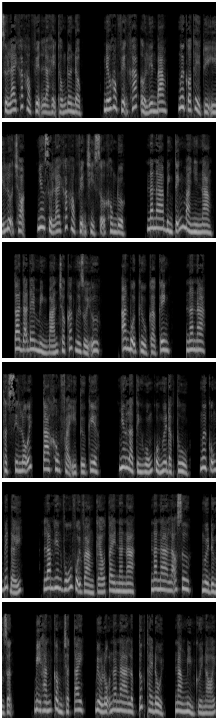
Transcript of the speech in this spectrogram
Sử Lai Khắc học viện là hệ thống đơn độc. Nếu học viện khác ở liên bang, ngươi có thể tùy ý lựa chọn, nhưng Sử Lai Khắc học viện chỉ sợ không được. Nana bình tĩnh mà nhìn nàng, ta đã đem mình bán cho các ngươi rồi ư? An Bội Cửu cả kinh, "Nana, thật xin lỗi, ta không phải ý tứ kia, nhưng là tình huống của ngươi đặc thù, ngươi cũng biết đấy." Lam Hiên Vũ vội vàng kéo tay Nana, "Nana lão sư, người đừng giận." Bị hắn cầm chặt tay, biểu lộ Nana lập tức thay đổi, nàng mỉm cười nói,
